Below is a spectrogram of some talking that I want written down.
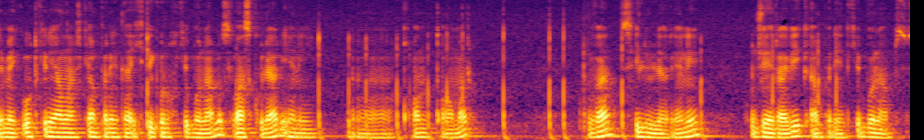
demak o'tkir yalang'och komponentlar ikkita guruhga bo'lamiz. Vaskulyar ya'ni e, qon tomir va sellyulyar ya'ni hujayraviy komponentga bo'lamiz.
